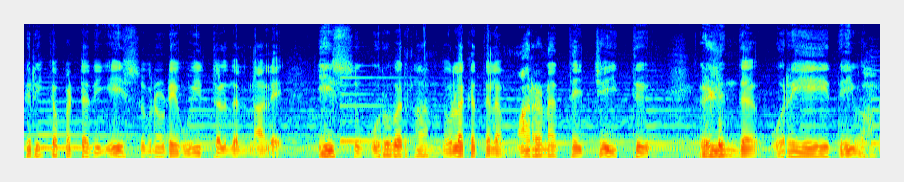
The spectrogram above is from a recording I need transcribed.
பிரிக்கப்பட்டது இயேசுவனுடைய உயிர்த்தெழுதலினாலே. இயேசு ஒருவர் தான் இந்த உலகத்தில் மரணத்தை ஜெயித்து எழுந்த ஒரே தெய்வம்.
